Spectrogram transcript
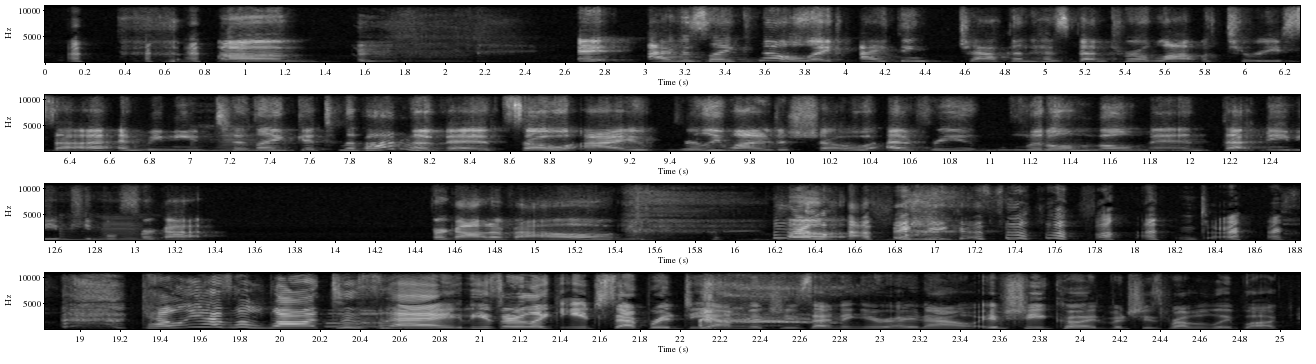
um, it, I was like, no, like I think Jacqueline has been through a lot with Teresa, and we need mm-hmm. to like get to the bottom of it. So I really wanted to show every little moment that maybe people mm-hmm. forgot forgot about. We're uh, laughing because of the. Kelly has a lot to say. These are like each separate DM that she's sending you right now, if she could, but she's probably blocked.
